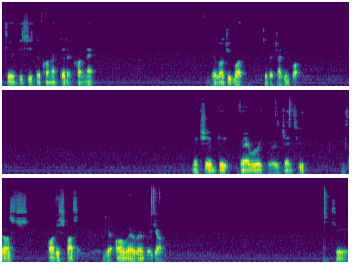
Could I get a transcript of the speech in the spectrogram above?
Okay, this is the connector that connect the logic board to the charging port. Make sure you do it very very gently. Because all these parts they're all very very fragile okay.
